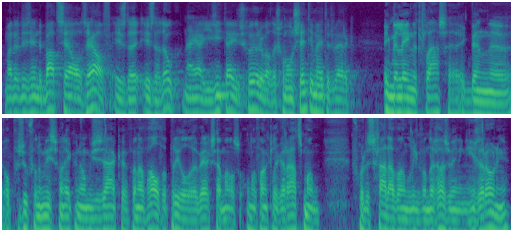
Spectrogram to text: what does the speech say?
Maar dat is in de badcel zelf is, de, is dat ook. Nou ja, je ziet deze scheuren wel, dat is gewoon centimeterswerk. Ik ben Leendert Klaas. Ik ben uh, op verzoek van de minister van Economische Zaken... vanaf half april uh, werkzaam als onafhankelijke raadsman... voor de schadeafhandeling van de gaswinning in Groningen.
